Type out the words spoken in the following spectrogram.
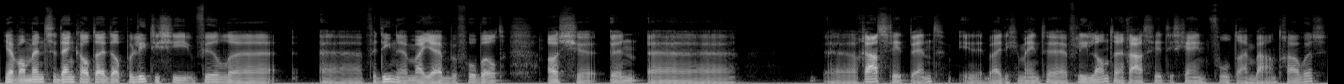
Ja, want mensen denken altijd dat politici veel eh, eh, verdienen. Maar je hebt bijvoorbeeld als je een raadslid bent bij de gemeente Vlieland. En raadslid is geen fulltime baan trouwens.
